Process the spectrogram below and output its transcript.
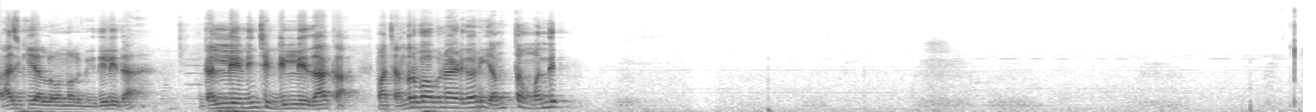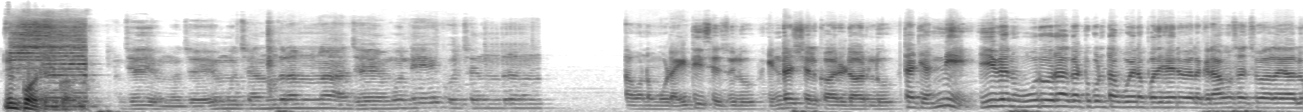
రాజకీయాల్లో ఉన్న వాళ్ళు మీకు తెలీదా? గల్లీ నుంచి ఢిల్లీ దాకా. మా చంద్రబాబు నాయుడు గారు ఎంత మంది ఇంకోటి ఇంకోటి. జయము జయము చంద్రన్న జయము నీకు చంద్రన్న. ఉన్న మూడు ఐటీ సెజులు ఇండస్ట్రియల్ కారిడార్లు ఇట్లాంటి అన్ని ఈవెన్ ఊరూరా కట్టుకుంటా పోయిన పదిహేను వేల గ్రామ సచివాలయాలు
